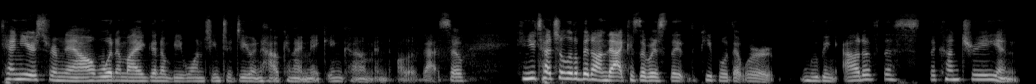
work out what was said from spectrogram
10 years from now what am i going to be wanting to do and how can i make income and all of that? So can you touch a little bit on that? Because there was the, the, people that were moving out of this the country, and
